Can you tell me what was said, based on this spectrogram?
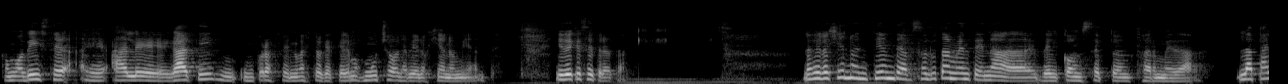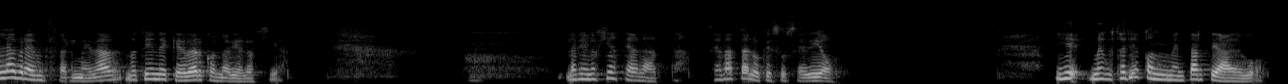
como dice eh, Ale Gatti, un profe nuestro que queremos mucho, la biología no miente. ¿Y de qué se trata? La biología no entiende absolutamente nada del concepto de enfermedad. La palabra enfermedad no tiene que ver con la biología. La biología se adapta, se adapta a lo que sucedió. Y me gustaría comentarte algo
